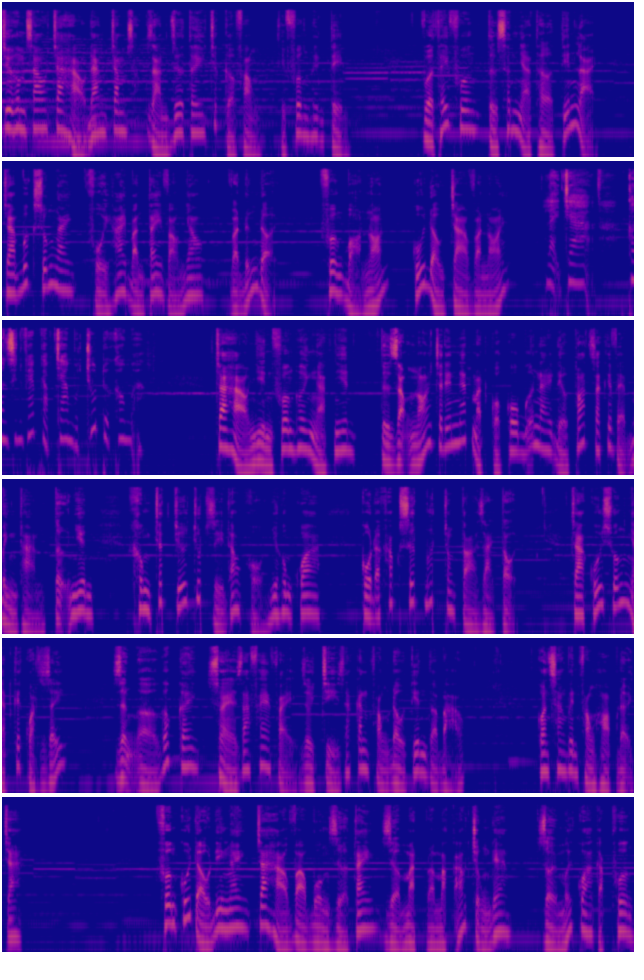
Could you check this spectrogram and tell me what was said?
Trưa hôm sau, cha Hảo đang chăm sóc giàn dưa tây trước cửa phòng thì Phương lên tìm. Vừa thấy Phương từ sân nhà thờ tiến lại, cha bước xuống ngay, phủi hai bàn tay vào nhau và đứng đợi. Phương bỏ nón, cúi đầu chào và nói: "Lại cha, con xin phép gặp cha một chút được không ạ?" Cha Hảo nhìn Phương hơi ngạc nhiên, từ giọng nói cho đến nét mặt của cô bữa nay đều toát ra cái vẻ bình thản, tự nhiên, không chất chứa chút gì đau khổ như hôm qua cô đã khóc sướt mướt trong tòa giải tội. Cha cúi xuống nhặt cái quạt giấy, dựng ở gốc cây, xòe ra phe phẩy rồi chỉ ra căn phòng đầu tiên và bảo, con sang bên phòng họp đợi cha. Phương cúi đầu đi ngay, cha Hảo vào buồng rửa tay, rửa mặt và mặc áo trùng đen, rồi mới qua gặp Phương.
